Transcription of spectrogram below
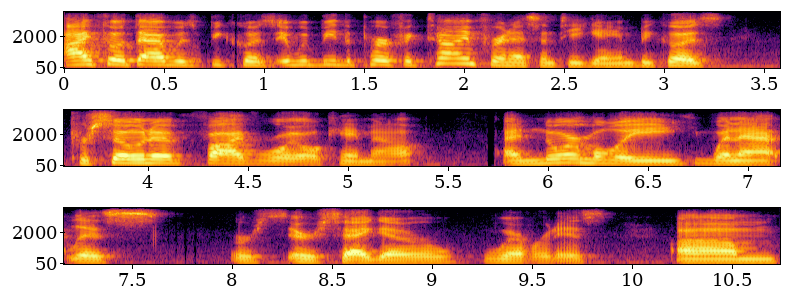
I thought that was because it would be the perfect time for an SMT game because Persona 5 Royal came out, and normally when Atlus or, or Sega or whoever it is, um,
